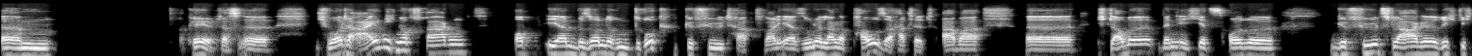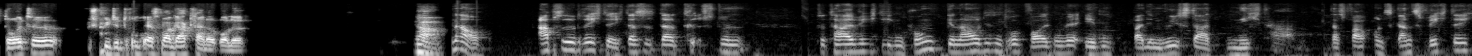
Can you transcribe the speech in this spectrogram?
Ähm, Okay, das, äh, ich wollte eigentlich noch fragen, ob ihr einen besonderen Druck gefühlt habt, weil ihr so eine lange Pause hattet. Aber äh, ich glaube, wenn ich jetzt eure Gefühlslage richtig deute, spielt der Druck erstmal gar keine Rolle. Ja. Genau, absolut richtig. Das ist, da triffst du einen total wichtigen Punkt. Genau diesen Druck wollten wir eben bei dem Restart nicht haben. Das war uns ganz wichtig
